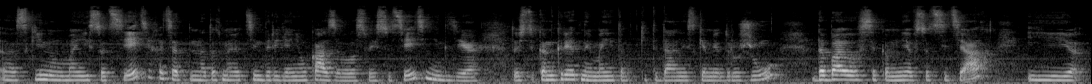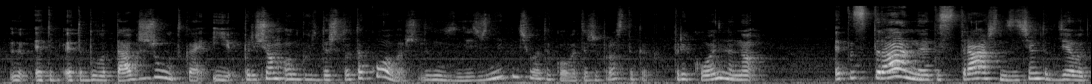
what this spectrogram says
э, скинул мои соцсети, хотя на тот момент в Тиндере я не указывала свои соцсети нигде, то есть конкретные мои там какие-то данные, с кем я дружу, добавился ко мне в соцсетях, и э, это, это было так жутко. И причем он говорит, да что такого? Ну, здесь же нет ничего такого, это же просто как прикольно, но это странно, это страшно, зачем так делают?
